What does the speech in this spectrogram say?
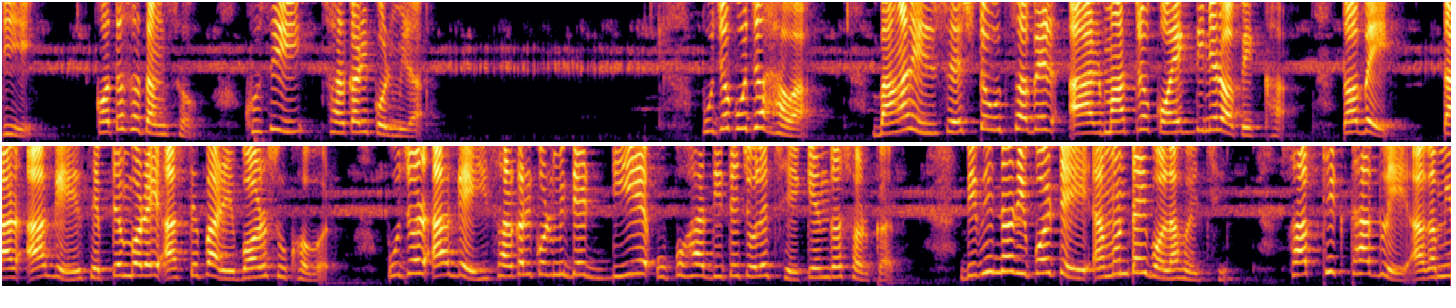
ডিএ কত শতাংশ? খুশি সরকারি কর্মীরা। পুজো পুজো, হাওয়া, বাঙালির শ্রেষ্ঠ উৎসবের আর মাত্র কয়েক দিনের অপেক্ষা। তবে তার আগে সেপ্টেম্বরেই আসতে পারে বড় সুখবর। পুজোর আগেই সরকারি কর্মীদের ডিএ উপহার দিতে চলেছে কেন্দ্র সরকার। বিভিন্ন রিপোর্টে এমনটাই বলা হয়েছে। সব ঠিক থাকলে আগামী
